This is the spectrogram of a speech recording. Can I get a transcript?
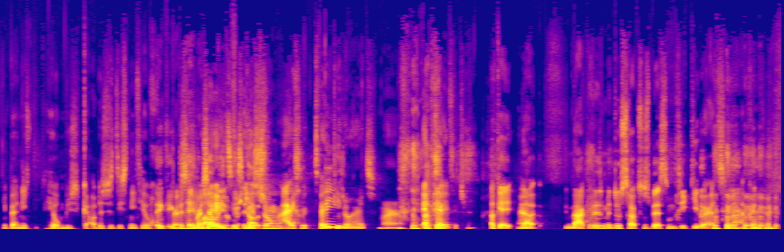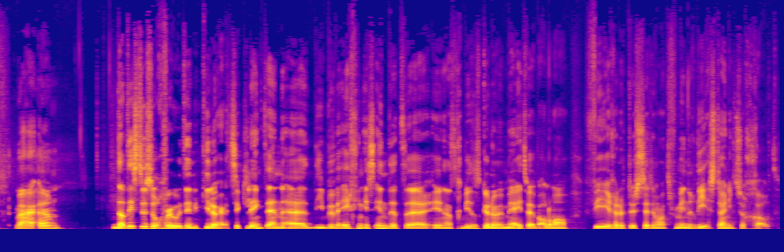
ik ben niet heel muzikaal, dus het is niet heel goed Ik- ik ben se. Maar zo niet. Je zong eigenlijk 2 kilohertz, maar ik geef het je. Oké, nou, maken we, we doen straks ons best om 3 kilohertz te maken. maar ehm, dat is dus ongeveer hoe het in de kilohertz klinkt. En eh, die beweging is in, dit, eh, in het gebied, dat kunnen we meten. We hebben allemaal veren ertussen zitten om wat te verminderen. Die is daar niet zo groot.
